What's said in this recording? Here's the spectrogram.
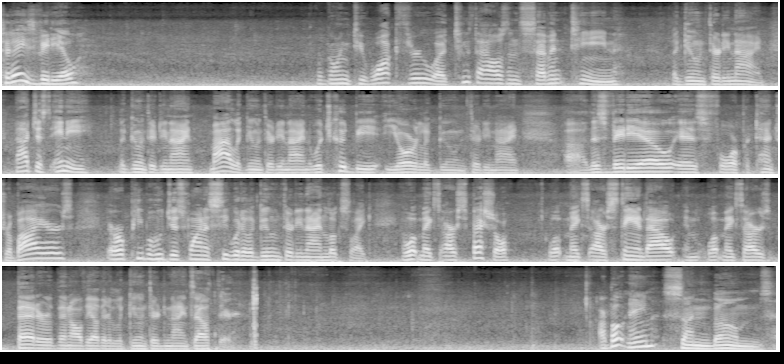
Today's video, we're going to walk through a 2017 Lagoon 39. Not just any Lagoon 39, my Lagoon 39, which could be your Lagoon 39. Uh, this video is for potential buyers or people who just want to see what a Lagoon 39 looks like and what makes ours special, what makes ours stand out, and what makes ours better than all the other Lagoon 39s out there. Our boat name, Sun Bums.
